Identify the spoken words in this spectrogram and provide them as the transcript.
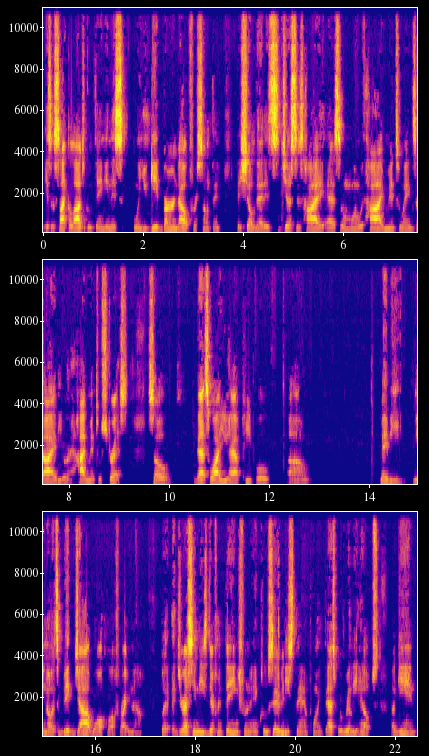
is a psychological thing, and it's when you get burned out for something. They show that it's just as high as someone with high mental anxiety or high mental stress. So that's why you have people um, maybe you know it's a big job walk off right now but addressing these different things from the inclusivity standpoint that's what really helps again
